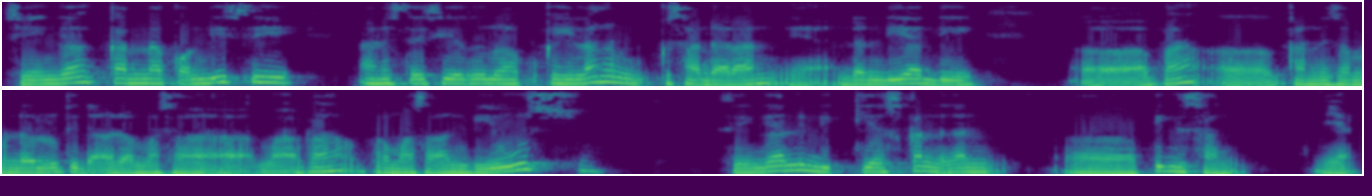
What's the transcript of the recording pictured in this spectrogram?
Sehingga karena kondisi anestesi itu sudah kehilangan kesadaran ya dan dia di uh, apa uh, karena zaman dahulu tidak ada masa apa permasalahan bius sehingga ini dikiaskan dengan uh, pingsan ya.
